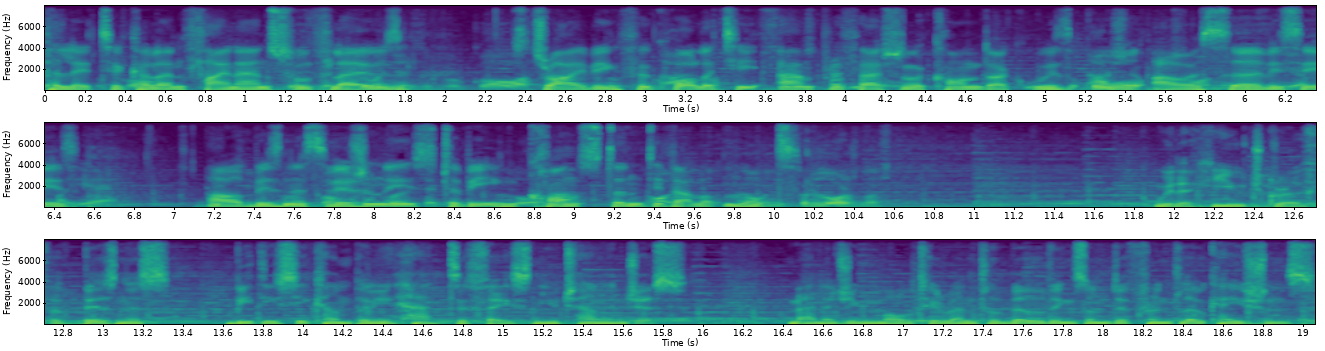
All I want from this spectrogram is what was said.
political and financial flows, striving for quality and professional conduct with all our services. Our business vision is to be in constant development. With a huge growth of business, BTC Company had to face new challenges. Managing multi-rental buildings on different locations,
